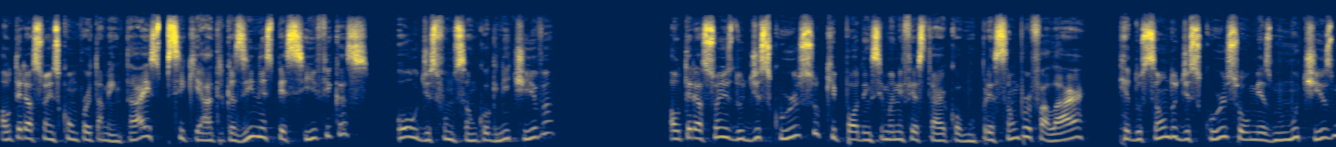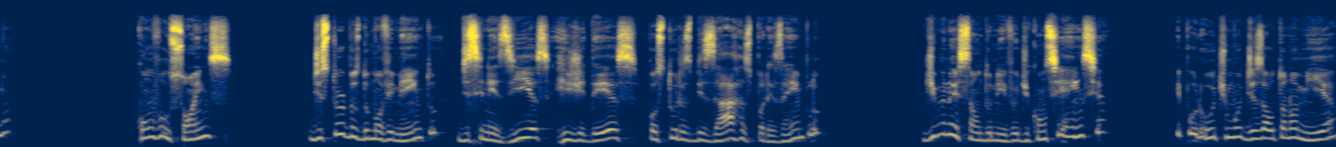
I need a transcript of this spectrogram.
alterações comportamentais psiquiátricas inespecíficas ou disfunção cognitiva, alterações do discurso que podem se manifestar como pressão por falar, redução do discurso ou mesmo mutismo, convulsões, distúrbios do movimento, discinesias, rigidez, posturas bizarras, por exemplo, diminuição do nível de consciência e, por último, desautonomia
